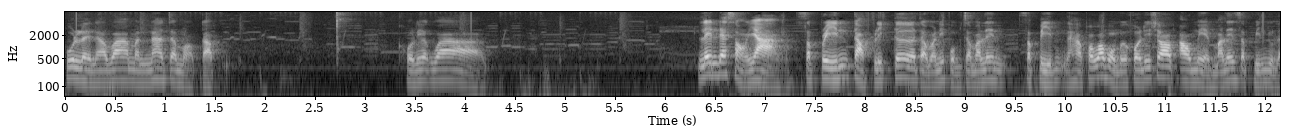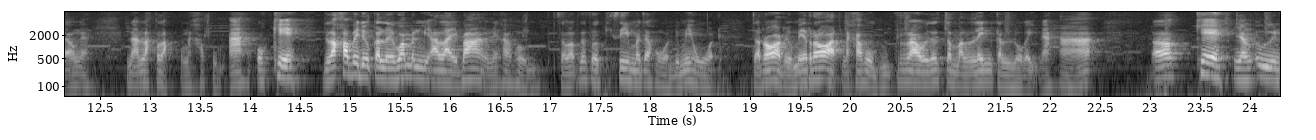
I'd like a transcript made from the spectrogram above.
พูดเลยนะว่ามันน่าจะเหมาะกับเขาเรียกว่า เล่นได้ 2 อย่างสปรินต์กับฟลิกเกอร์แต่วันนี้ผมจะมาเล่นสปรินต์นะครับ เพราะว่าผมเป็นคนที่ชอบเอาเมดมาเล่นสปรินต์อยู่แล้วไงนั้นหลักๆนะครับผมอะโอเคเดี๋ยวเราเข้าไปดูกันเลยว่ามันมีอะไรบ้างนะครับผมสำหรับตัวกิกซี่มันจะโหดหรือไม่โหดจะรอดหรือไม่รอดนะครับผมเราจะจะมาเล่นกันเลยนะฮะ โอเค อย่างอื่น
